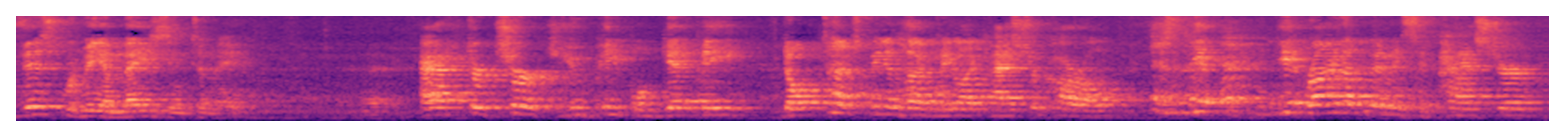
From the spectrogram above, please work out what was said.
this would be amazing to me. After church, you people get me. Don't touch me and hug me like Pastor Carl. Just get get right up in me and say, Pastor,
